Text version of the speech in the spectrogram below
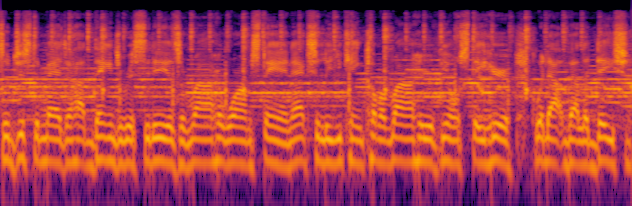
So just imagine how dangerous it is around here where I'm staying. Actually, you can't come around here if you don't stay here without validation.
